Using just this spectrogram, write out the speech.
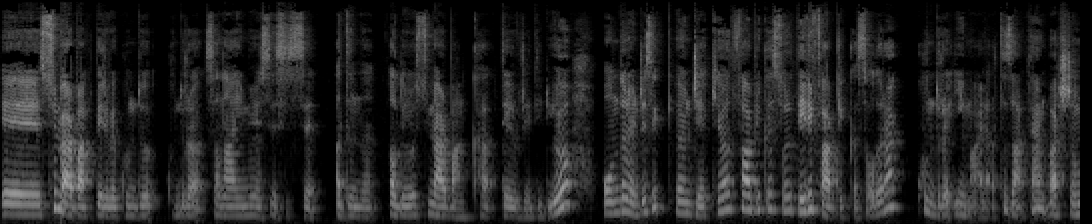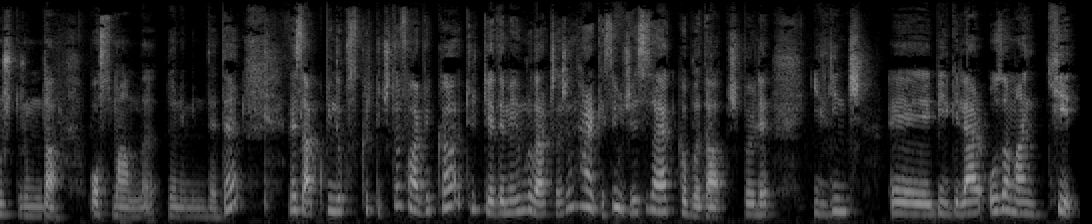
e, Sümerbank Deri ve Kundu, Kundura Sanayi Müessesesi adını alıyor. Sümerbank'a devrediliyor. Ondan öncesi önce kağıt fabrikası sonra deri fabrikası olarak Kundura imalatı zaten başlamış durumda Osmanlı döneminde de. Mesela 1943'te fabrika Türkiye'de memur olarak çalışan herkese ücretsiz ayakkabı dağıtmış. Böyle ilginç e, bilgiler o zamanki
